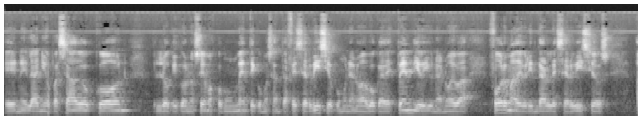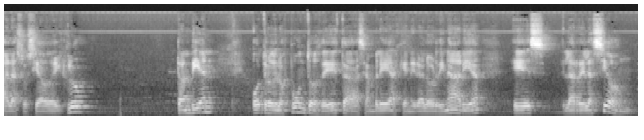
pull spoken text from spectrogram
en el año pasado con lo que conocemos comúnmente como Santa Fe Servicio, como una nueva boca de expendio y una nueva forma de brindarle servicios al asociado del club. También otro de los puntos de esta Asamblea General Ordinaria es la relación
